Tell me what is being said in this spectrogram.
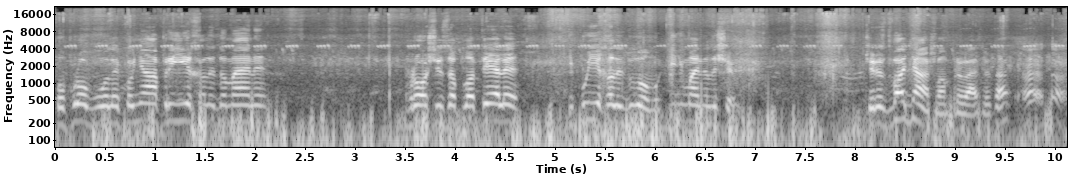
попробували коня, приїхали до мене, гроші заплатили і поїхали додому. Кінь у мене лишився. Через два дня ж вам привезли, так? А, так.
